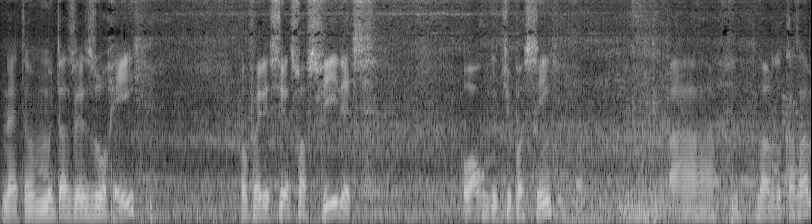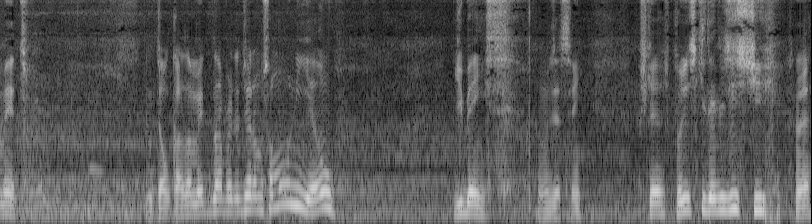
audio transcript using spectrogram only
Né? Então muitas vezes o rei oferecia suas filhas ou algo do tipo assim pra, na hora do casamento. Então o casamento na verdade era só uma união de bens, vamos dizer assim. Acho que é por isso que deve existir, né?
